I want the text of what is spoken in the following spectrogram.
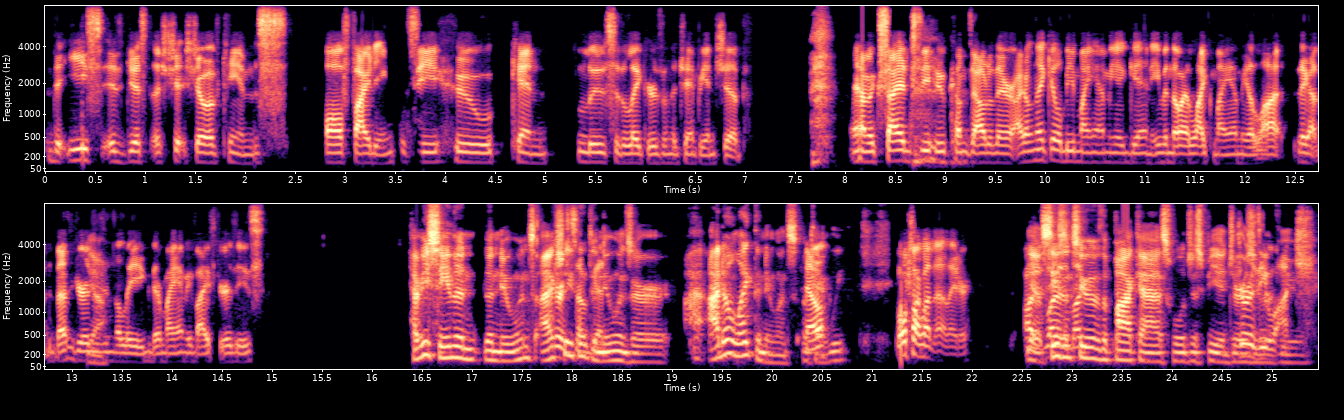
the East is just a shit show of teams all fighting to see who can lose to the Lakers in the championship. And I'm excited to see who comes out of there. I don't think it'll be Miami again, even though I like Miami a lot. They got the best jerseys Yeah. in the league. They're Miami Vice jerseys. Have you seen the the new ones? I actually so think the good. new ones are. I, I don't like the new ones. Okay, No? we, We'll talk about that later. Yeah, what season the two of the podcast will just be a jersey, Jersey watch.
